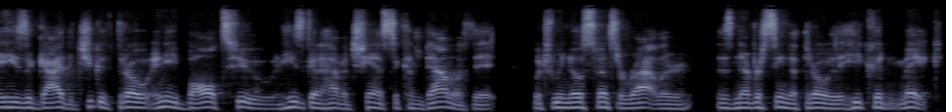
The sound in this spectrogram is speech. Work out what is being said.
and he's a guy that you could throw any ball to, and he's going to have a chance to come down with it, which we know Spencer Rattler has never seen a throw that he couldn't make.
